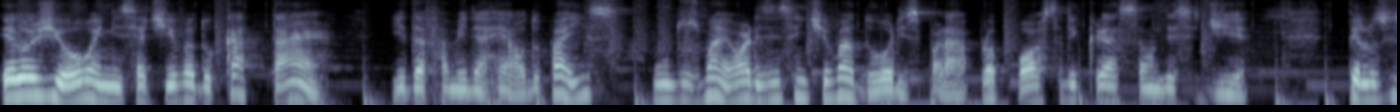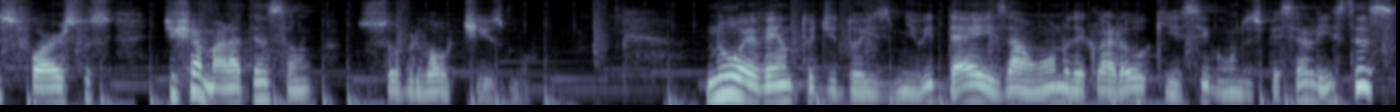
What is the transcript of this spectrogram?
elogiou a iniciativa do Catar e da família real do país, um dos maiores incentivadores para a proposta de criação desse dia, pelos esforços de chamar a atenção sobre o autismo. No evento de 2010, a ONU declarou que, segundo especialistas,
